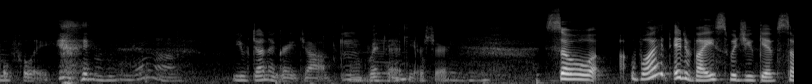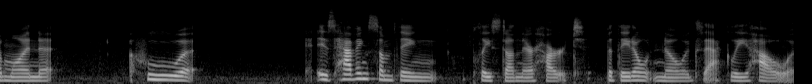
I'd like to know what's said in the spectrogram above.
hopefully. Yeah. you've done a great job with it. Thank you. for sure. So, what advice would you give someone who is having something placed on their heart, but they don't know exactly how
